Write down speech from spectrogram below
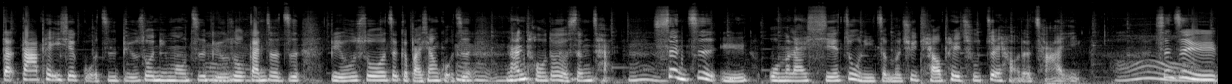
搭搭配一些果汁，比如说柠檬汁，比如说甘蔗汁，比如说这个百香果汁，南投都有生产，甚至于我们来协助你怎么去调配出最好的茶饮，哦。甚至于。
